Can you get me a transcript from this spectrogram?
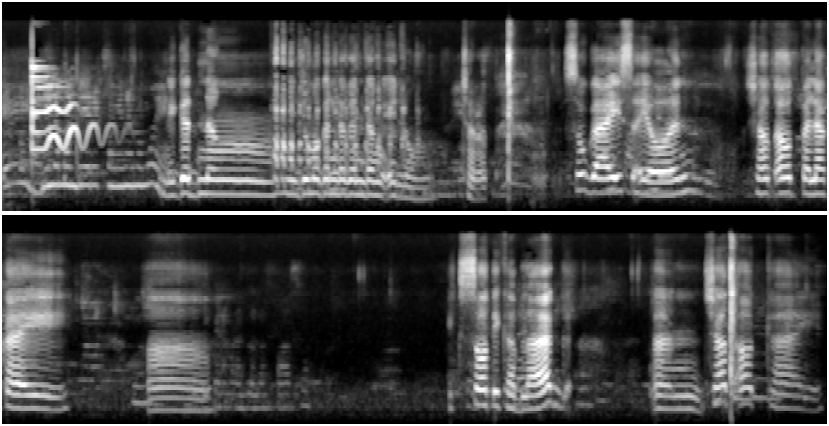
Eh, eh. Nigad ng medyo maganda-gandang ilong. Charot. So guys, ayun. Shout out pala kay ah Exotica Vlog. And shout out kay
